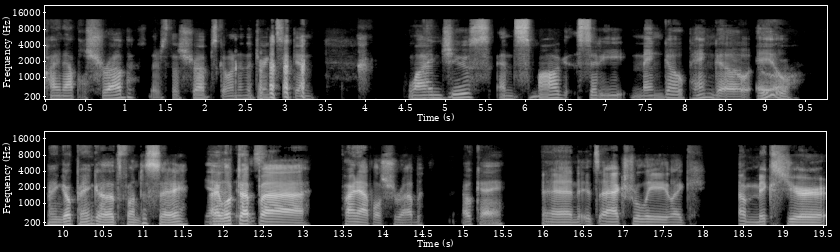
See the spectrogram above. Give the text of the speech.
pineapple shrub. There's those shrubs going in the drinks again. Lime juice and Smog City Mango Pango Ale. Mango Pango. That's fun to say. Yeah, I looked up uh pineapple shrub Okay. And it's actually like a mixture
